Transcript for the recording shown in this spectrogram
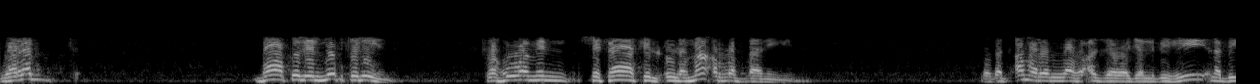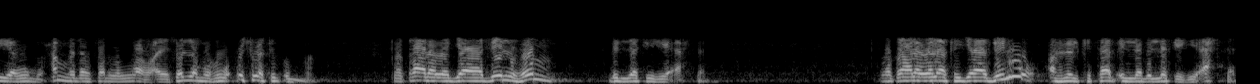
ورد باطل المبطلين فهو من صفات العلماء الربانيين. وقد أمر الله عز وجل به نبيه محمدا صلى الله عليه وسلم وهو أسوة الأمة. فقال وجادلهم بالتي هي أحسن. وقال ولا تجادلوا أهل الكتاب إلا بالتي هي أحسن.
